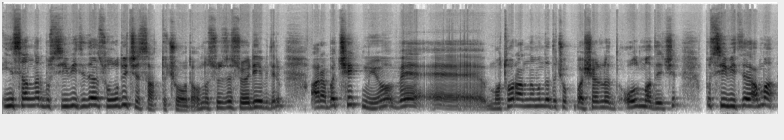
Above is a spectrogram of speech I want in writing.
insanlar bu CVT'den soğuduğu için sattı çoğu da. Onu da sözle söyleyebilirim. Araba çekmiyor ve eee, motor anlamında da çok başarılı olmadığı için bu CVT'den ama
